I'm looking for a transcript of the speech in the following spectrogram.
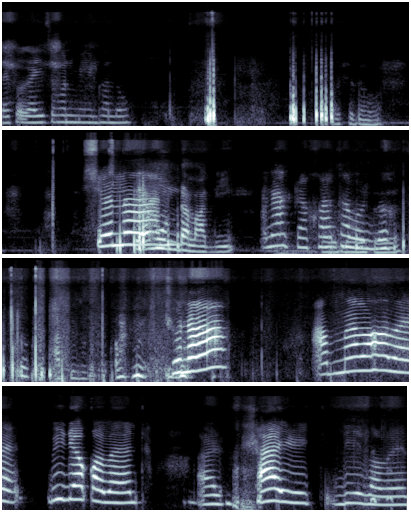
দেখো গাইস আমার মেয়ে ভালো। কেমনটা লাগে। আমি একটা কথা বলব। আপনি যদি আপনারা হবে ভিডিও কমেন্ট আর দিয়ে যাবেন।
